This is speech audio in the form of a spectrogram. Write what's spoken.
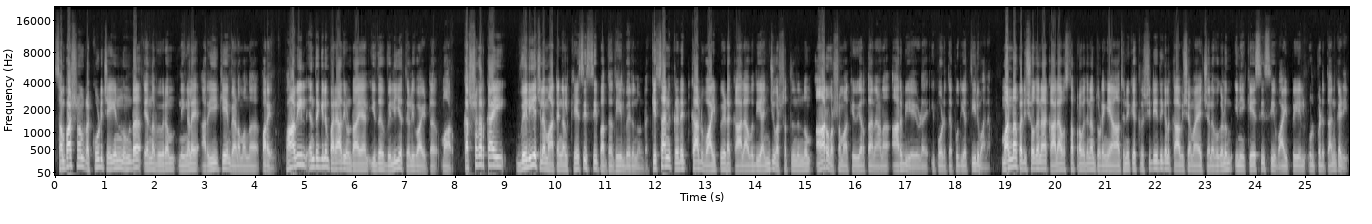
സംഭാഷണം റെക്കോർഡ് ചെയ്യുന്നുണ്ട് എന്ന വിവരം നിങ്ങളെ അറിയിക്കുകയും വേണമെന്ന് പറയുന്നു. ഭാവിയിൽ എന്തെങ്കിലും പരാതി ഉണ്ടായാൽ ഇത് വലിയ തെളിവായിട്ട് മാറും. കർഷകർക്കായി വലിയ ചില മാറ്റങ്ങൾ കെ സി സി പദ്ധതിയിൽ വരുന്നുണ്ട്. കിസാൻ ക്രെഡിറ്റ് കാർഡ് വായ്പയുടെ കാലാവധി അഞ്ചു വർഷത്തിൽ നിന്നും ആറു വർഷമാക്കി ഉയർത്താനാണ് ആർ ബി ഐയുടെ ഇപ്പോഴത്തെ പുതിയ തീരുമാനം. മണ്ണ് പരിശോധന കാലാവസ്ഥാ പ്രവചനം തുടങ്ങിയ ആധുനിക കൃഷിരീതികൾക്ക് ആവശ്യമായ ചെലവുകളും ഇനി കെ സി സി വായ്പയിൽ ഉൾപ്പെടുത്താൻ കഴിയും.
